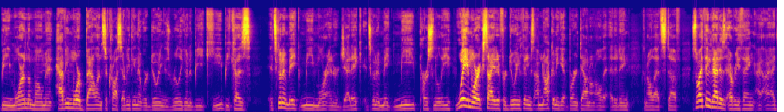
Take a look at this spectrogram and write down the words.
being more in the moment, having more balance across everything that we're doing is really going to be key because it's to make me more energetic. It's to make me personally way more excited for doing things. I'm not to get burnt out on all the editing and all that stuff. So I think that is everything. I, am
